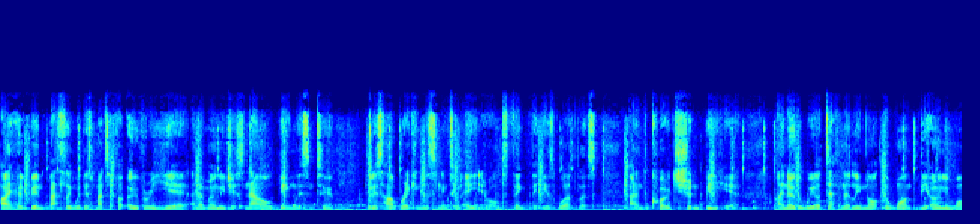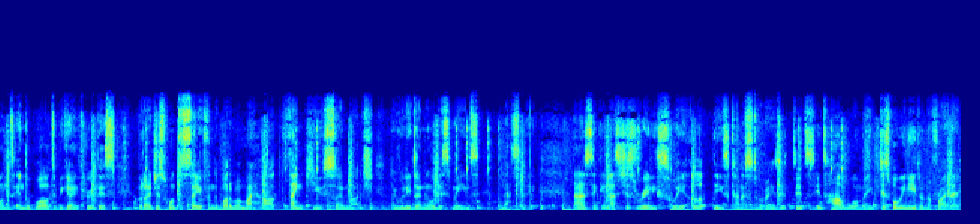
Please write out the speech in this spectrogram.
I have been battling with this matter for over a year and I'm only just now being listened to. It is heartbreaking listening to an 8 year old think that he is worthless and quote shouldn't be here. I know that we are definitely not the one the only ones in the world to be going through this but I just want to say from the bottom of my heart thank you so much. You really don't know what this means Natalie. And I was thinking that's just really sweet. I love these kind of stories. It, it's it's heartwarming. Just what we need on a Friday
